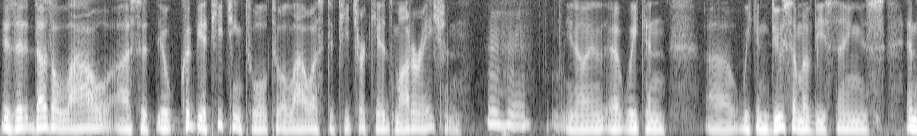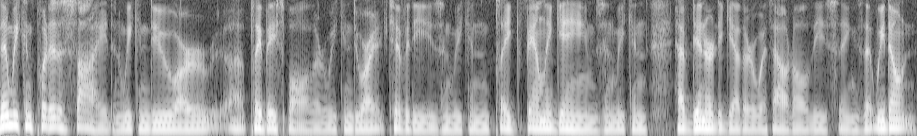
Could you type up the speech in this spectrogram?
is that it does allow us. It, it could be a teaching tool to allow us to teach our kids moderation. You know, uh, we can uh, we can do some of these things, and then we can put it aside, and we can do our uh, play baseball, or we can do our activities, and we can play family games, and we can have dinner together without all these things. That we don't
